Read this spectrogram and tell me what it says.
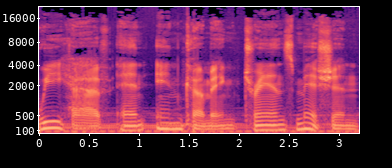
we have an incoming transmission.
